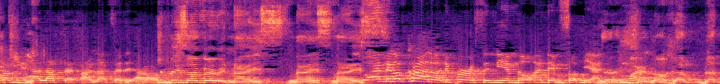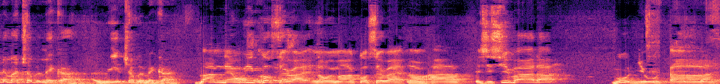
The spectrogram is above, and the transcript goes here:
met, triple. I lost it, I lost it. Um, Triple is a very nice, nice, nice. why me go call out the person name now and them something else? No, Tomorrow. no, blame, blame them a troublemaker, real troublemaker. Damn them, we cuss it right now. We might cuss it right now. Uh, is she bad? Good youth. Uh,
